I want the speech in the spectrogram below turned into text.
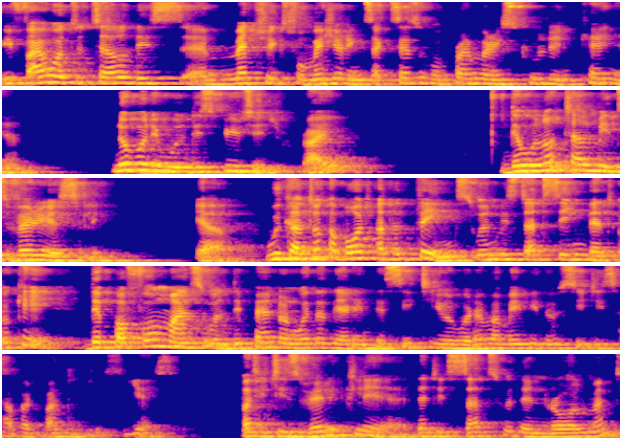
if I were to tell these uh, metrics for measuring success of a primary school in Kenya, nobody will dispute it, right? They will not tell me it's variously. Yeah, we can talk about other things when we start saying that, okay, the performance will depend on whether they're in the city or whatever, maybe those cities have advantages, yes. But it is very clear that it starts with enrollment,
